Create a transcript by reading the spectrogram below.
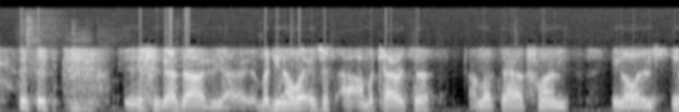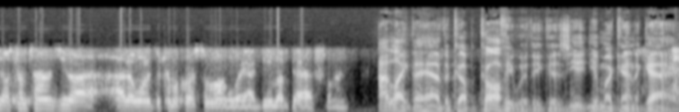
That's how, yeah. But you know what? It's just, I'm a character. I love to have fun, you know, and, you know, sometimes, you know, I, I don't want it to come across the wrong way. I do love to have fun. I like to have a cup of coffee with you because you, you're my kind of guy.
